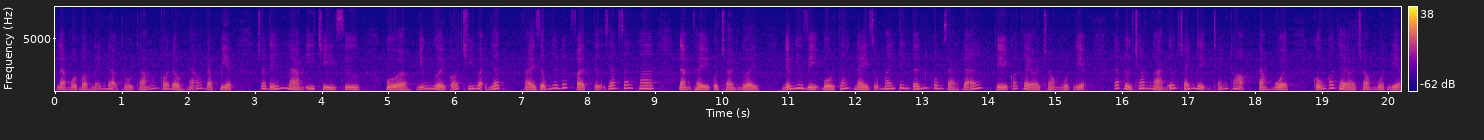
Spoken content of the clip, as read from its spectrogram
là một bậc lãnh đạo thủ thắng có đầu não đặc biệt, cho đến làm y chỉ sư của những người có trí huệ nhất, phải giống như Đức Phật tự giác giác tha, làm thầy của trời người. Nếu như vị Bồ Tát này dũng mãnh tinh tấn không giải đãi, thì có thể ở trong một niệm đắc được trăm ngàn ước tránh định, tránh thọ, tam muội cũng có thể ở trong một niệm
